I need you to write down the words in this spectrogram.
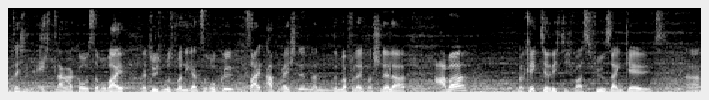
Tatsächlich ein echt langer Coaster. Wobei, natürlich muss man die ganze Ruckelzeit abrechnen, dann sind wir vielleicht was schneller. Aber man kriegt hier richtig was für sein Geld. Ja?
